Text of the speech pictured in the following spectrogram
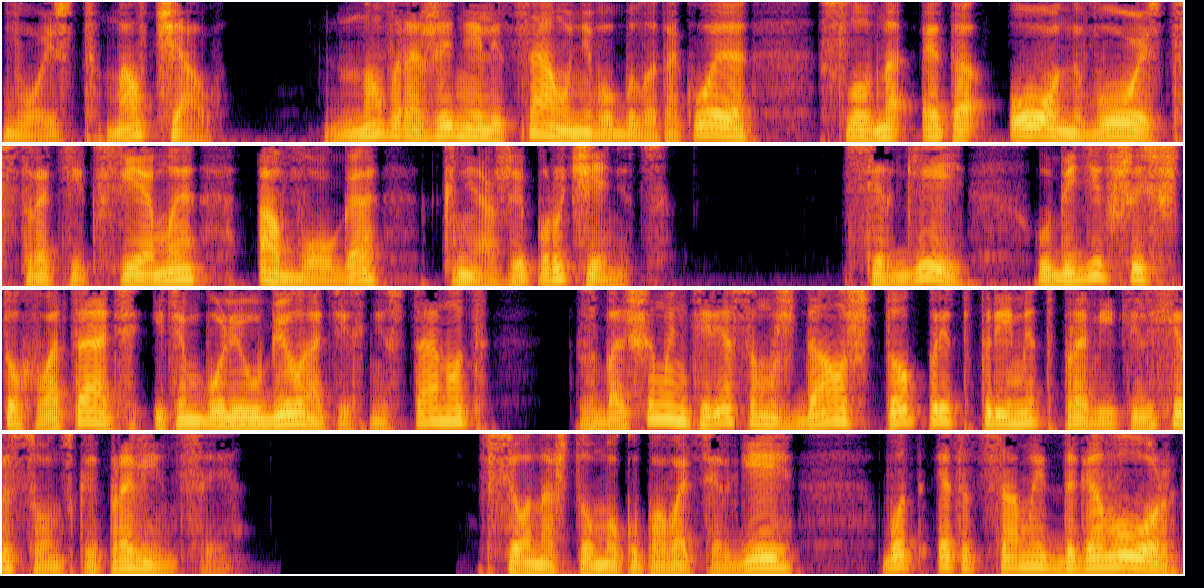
Войст молчал. Но выражение лица у него было такое, словно это он, Войст, стратик Фемы, а Вога — княжий порученец. Сергей, убедившись, что хватать и тем более убивать их не станут, с большим интересом ждал, что предпримет правитель Херсонской провинции. Все, на что мог уповать Сергей, вот этот самый договор,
